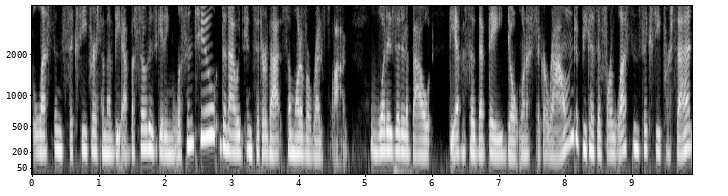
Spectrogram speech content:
less than 60% of the episode is getting listened to, then I would consider that somewhat of a red flag. What is it about the episode that they don't want to stick around? Because if we're less than 60%,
